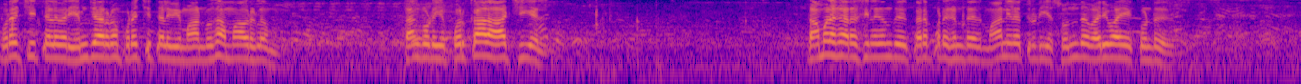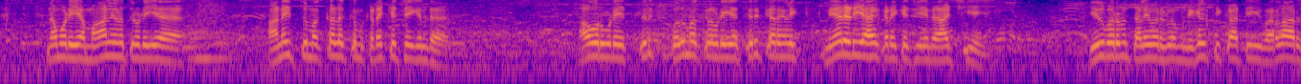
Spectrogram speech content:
புரட்சி தலைவர் எம்ஜிஆரும் புரட்சி தலைவி மாண்புமிகு அம்மா அவர்களும் தங்களுடைய பொற்கால ஆட்சியில் தமிழக அரசிலிருந்து பெறப்படுகின்ற மாநிலத்தினுடைய சொந்த வருவாயை கொண்டு நம்முடைய மாநிலத்தினுடைய அனைத்து மக்களுக்கும் கிடைக்கச் செய்கின்ற அவருடைய திரு பொதுமக்களுடைய திருக்கரங்களை நேரடியாக கிடைக்கச் செய்கின்ற ஆட்சியை இருவரும் தலைவர்களும் நிகழ்த்தி காட்டி வரலாறு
